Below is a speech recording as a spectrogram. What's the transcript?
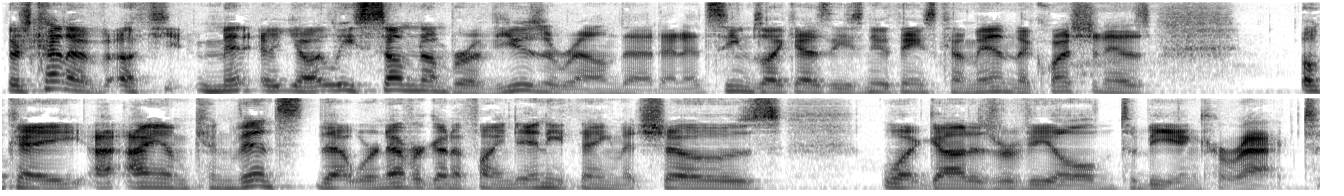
there's kind of a few, you know, at least some number of views around that, and it seems like as these new things come in, the question is, okay, I, I am convinced that we're never going to find anything that shows what God has revealed to be incorrect.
